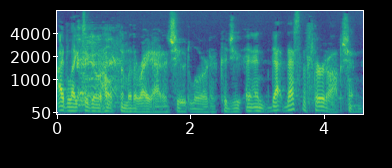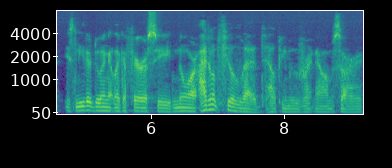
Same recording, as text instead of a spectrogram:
I'd like to go help them with the right attitude, Lord. Could you? And that, that's the third option, is neither doing it like a Pharisee, nor I don't feel led to help you move right now, I'm sorry.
